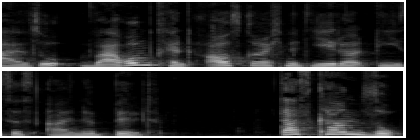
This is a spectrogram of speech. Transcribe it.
Also, warum kennt ausgerechnet jeder dieses eine Bild? Das kam so.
